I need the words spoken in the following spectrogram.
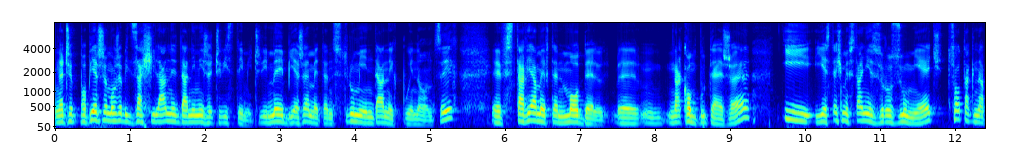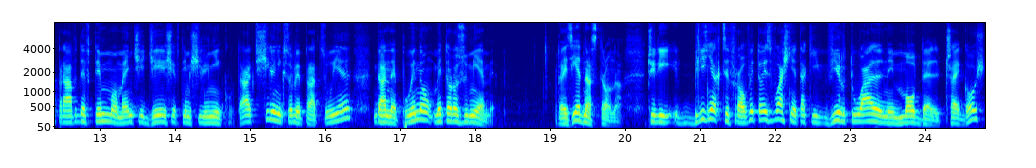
znaczy, po pierwsze, może być zasilany danymi rzeczywistymi, czyli my bierzemy ten strumień danych płynących, y, wstawiamy w ten model y, na komputerze i jesteśmy w stanie zrozumieć, co tak naprawdę w tym momencie dzieje się w tym silniku. Tak? Silnik sobie pracuje, dane płyną, my to rozumiemy. To jest jedna strona. Czyli bliźniak cyfrowy to jest właśnie taki wirtualny model czegoś,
